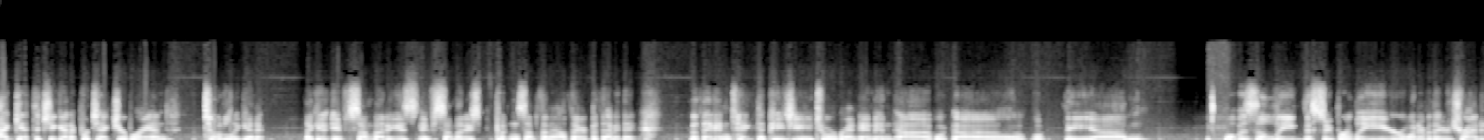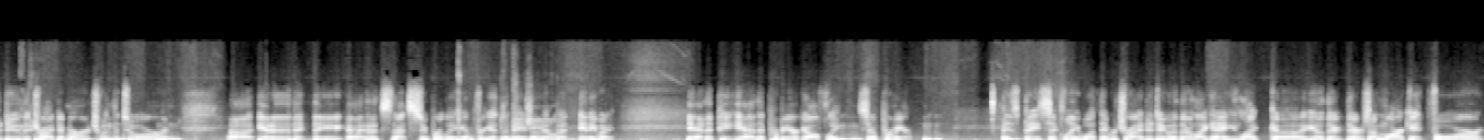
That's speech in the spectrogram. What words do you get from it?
I get that you got to protect your brand. Totally get it. Like if somebody's if somebody's putting something out there, but I mean, they, but they didn't take the PGA Tour brand. And then uh, what uh, what the um, what was the league, the Super League or whatever they were trying to do that tried to merge with the tour, and uh, you know they, they uh, that's not Super League. I'm forgetting the, name PGL. of it, but anyway, yeah, the P, yeah the Premier Golf League. So Premier is basically what they were trying to do. And they're like, hey, like, uh, you know, there, there's a market for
